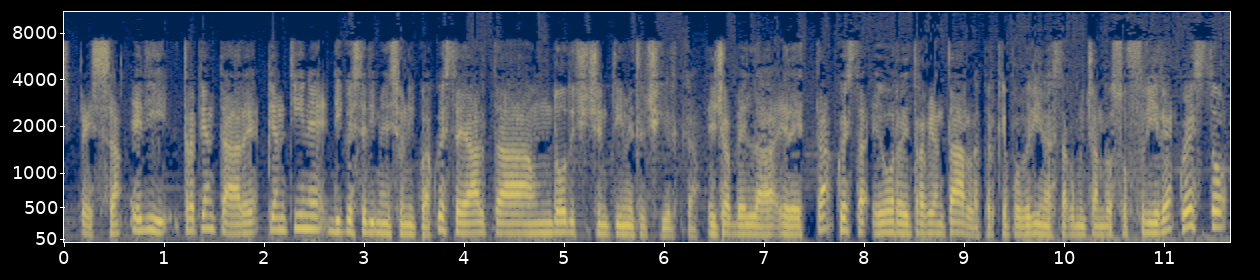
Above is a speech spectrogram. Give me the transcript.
spessa è di trapiantare piantine di queste dimensioni qua. Questa è alta un 12 cm circa, è già bella eretta. Questa è ora di trapiantarla perché poverina sta cominciando a soffrire. Questo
